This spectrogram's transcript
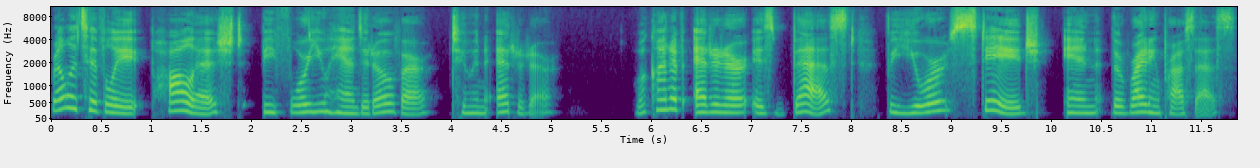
relatively polished before you hand it over to an editor? What kind of editor is best for your stage in the writing process?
